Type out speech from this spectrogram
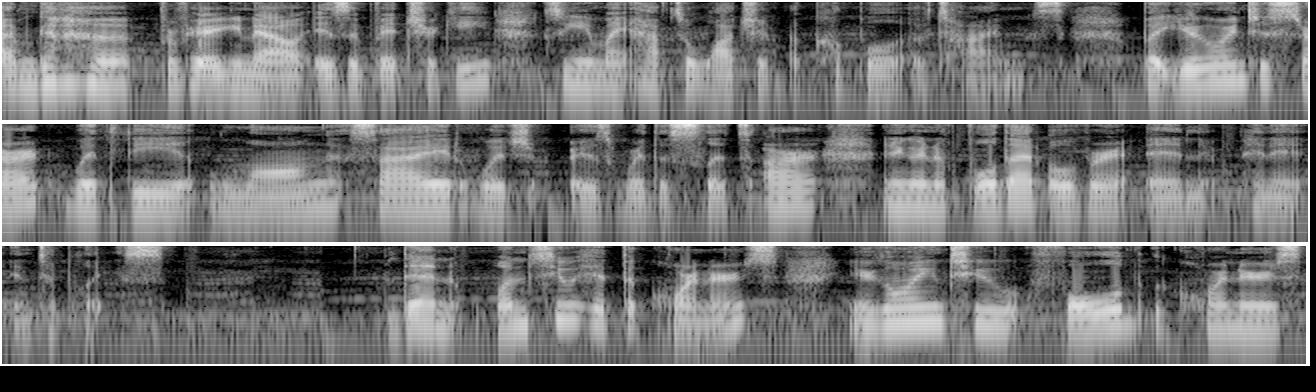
I'm gonna prepare you now is a bit tricky, so you might have to watch it a couple of times. But you're going to start with the long side, which is where the slits are, and you're going to fold that over and pin it into place. Then, once you hit the corners, you're going to fold the corners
